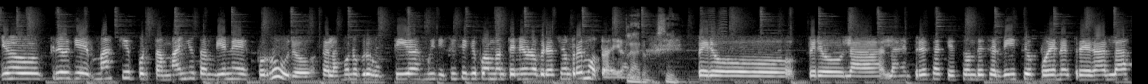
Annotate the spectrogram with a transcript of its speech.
yo creo que más que por tamaño también es por rubro. O sea, las monoproductivas es muy difícil que puedan mantener una operación remota, digamos. Claro, sí. Pero, pero las empresas que son de servicios pueden entregarlas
